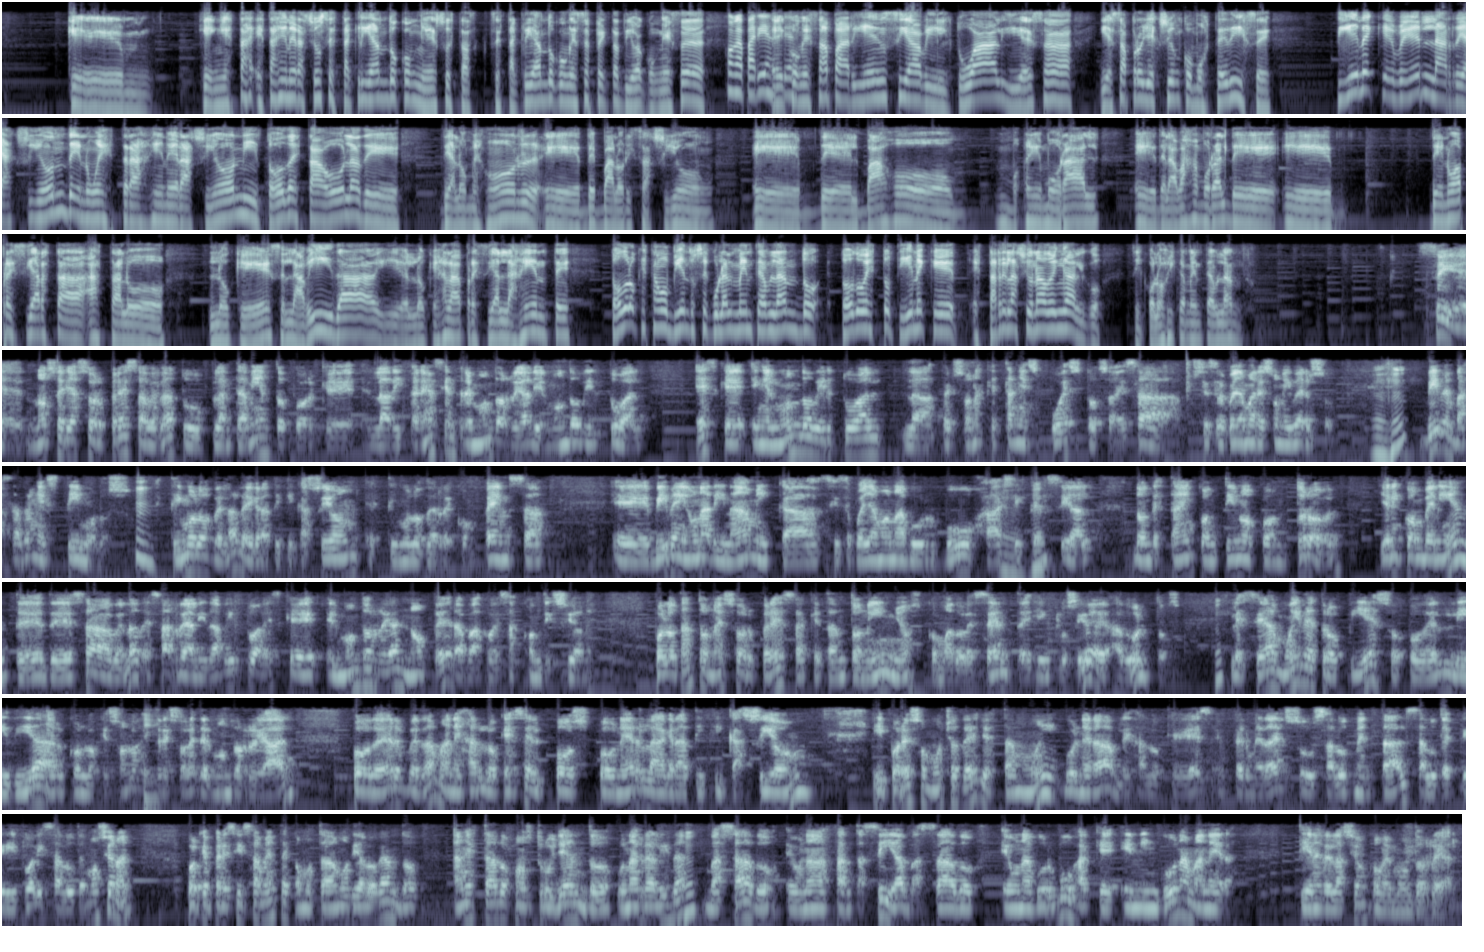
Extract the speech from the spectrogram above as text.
que, que en esta, esta generación se está criando con eso, está, se está criando con esa expectativa, con ese con, apariencia. Eh, con esa apariencia virtual y esa, y esa proyección, como usted dice, tiene que ver la reacción de nuestra generación y toda esta ola de, de a lo mejor eh, desvalorización, eh, del bajo eh, moral, de la baja moral de de no apreciar hasta, hasta lo, lo que es la vida y lo que es apreciar la gente. Todo lo que estamos viendo secularmente hablando, todo esto tiene que estar relacionado en algo, psicológicamente hablando. Sí, eh, no sería sorpresa, ¿verdad? Tu planteamiento, porque la diferencia entre el mundo real y el mundo virtual es que en el mundo virtual las personas que están expuestos a esa, si se le puede llamar ese universo, viven basado en estímulos, mm. estímulos ¿verdad? de gratificación, estímulos de recompensa, eh, viven en una dinámica, si se puede llamar una burbuja existencial, donde está en continuo control. Y el inconveniente de esa, ¿verdad? de esa realidad virtual es que el mundo real no opera bajo esas condiciones. Por lo tanto, no es sorpresa que tanto niños como adolescentes, inclusive adultos, les sea muy de tropiezo poder lidiar con lo que son los estresores del mundo real, poder, ¿verdad?, manejar lo que es el posponer la gratificación. Y por eso muchos de ellos están muy vulnerables a lo que es enfermedad en su salud mental, salud espiritual y salud emocional, porque precisamente como estábamos dialogando, han estado construyendo una realidad basado en una fantasía, basado en una burbuja que en ninguna manera tiene relación con el mundo real.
